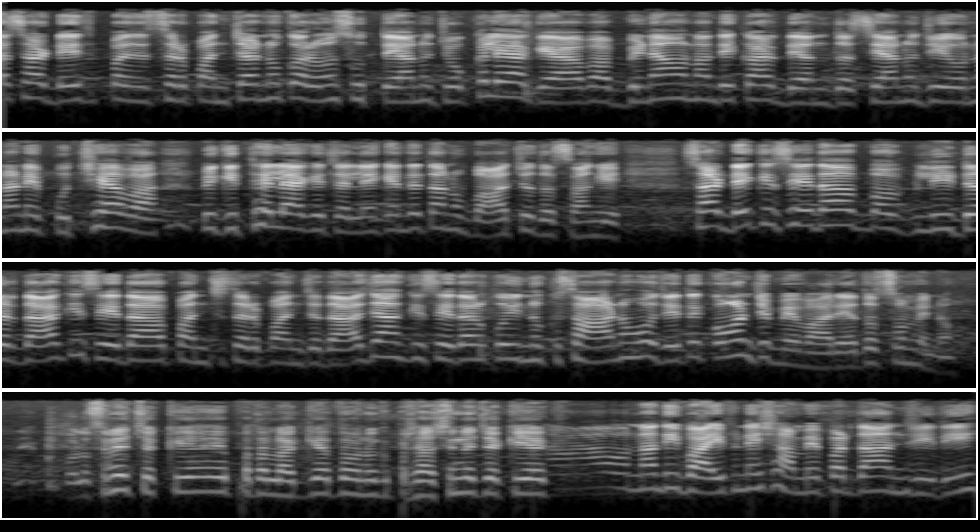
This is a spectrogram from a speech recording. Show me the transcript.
ਆ ਸਾਡੇ ਪ- ਸਰਪੰਚਾਂ ਨੂੰ ਘਰੋਂ ਸੁੱਤਿਆਂ ਨੂੰ ਚੁੱਕ ਲਿਆ ਗਿਆ ਵਾ ਬਿਨਾਂ ਉਹਨਾਂ ਦੇ ਘਰਦਿਆਂ ਨੂੰ ਦੱਸਿਆ ਨੂੰ ਜੇ ਉਹਨਾਂ ਨੇ ਪੁੱਛਿਆ ਵਾ ਵੀ ਕਿੱਥੇ ਲੈ ਕੇ ਚੱਲੇ ਕਹਿੰਦੇ ਤੁਹਾਨੂੰ ਬਾਅਦ ਚ ਦੱਸਾਂਗੇ। ਸਾਡੇ ਕਿਸੇ ਦਾ ਬ- ਲੀਡਰ ਦਾ ਕਿਸੇ ਦਾ ਪੰਚ ਸਰਪੰਚ ਦਾ ਜਾਂ ਕਿਸੇ ਦਾ ਕੋਈ ਨੁਕਸਾਨ ਹੋ ਜੇ ਤੇ ਕੌਣ ਜ਼ਿੰਮੇਵਾਰ ਆ? ਦੱਸੋ ਮੈਨੂੰ। ਪੁਲਿਸ ਨੇ ਚੱਕਿਆ ਇਹ ਪਤਾ ਲੱਗ ਗਿਆ ਤੁਹਾਨੂੰ ਕਿ ਪ੍ਰਸ਼ਾਸਨ ਨੇ ਚੱਕਿਆ। ਆ ਉਹਨਾਂ ਦੀ ਵਾਈਫ ਨੇ ਸ਼ਾਮੇ ਪ੍ਰਧਾਨ ਜੀ ਦੀ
